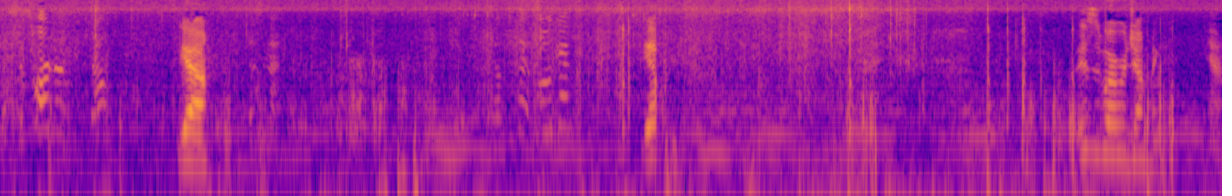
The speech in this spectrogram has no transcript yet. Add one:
This is harder to jump, Yeah. isn't it? Doesn't it, Logan? Yep. This is where we're jumping. Yeah.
